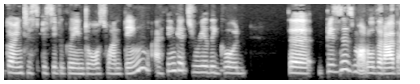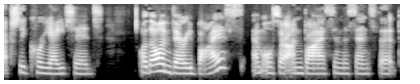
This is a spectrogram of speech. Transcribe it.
going to specifically endorse one thing i think it's really good the business model that I've actually created although I'm very biased, I'm also unbiased in the sense that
